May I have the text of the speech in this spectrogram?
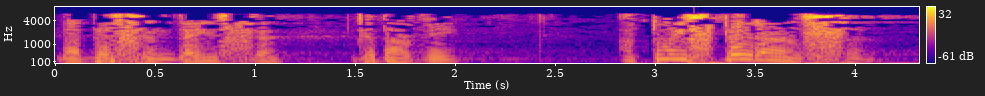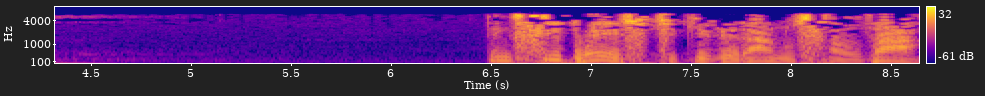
da descendência de Davi. A tua esperança tem sido este que virá nos salvar,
